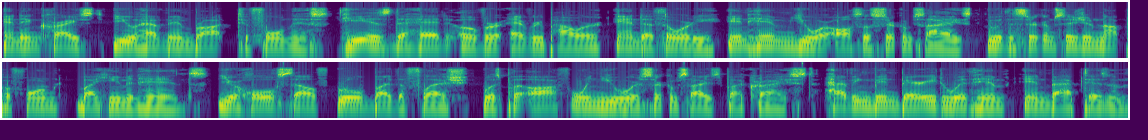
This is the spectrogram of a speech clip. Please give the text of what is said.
and in Christ you have been brought to fullness. He is the head over every power and authority. In him you were also circumcised, with the circumcision not performed by human hands. Your whole self, ruled by the flesh, was put off when you were circumcised by Christ, having been buried with him in baptism,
